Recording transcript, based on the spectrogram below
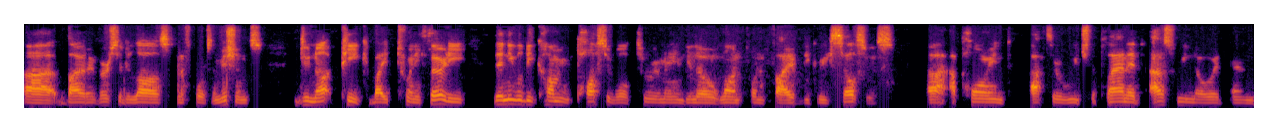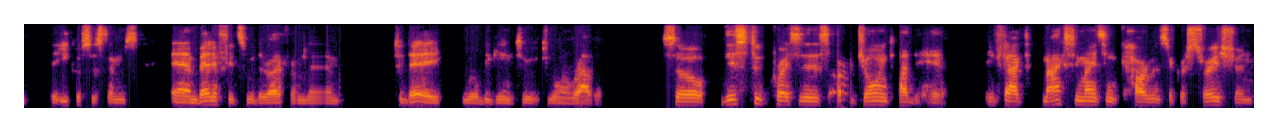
uh, biodiversity loss, and of course emissions do not peak by 2030, then it will become impossible to remain below 1.5 degrees Celsius, uh, a point after which the planet as we know it and the ecosystems and benefits we derive from them today will begin to, to unravel. So these two crises are joined at the hip. In fact, maximizing carbon sequestration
